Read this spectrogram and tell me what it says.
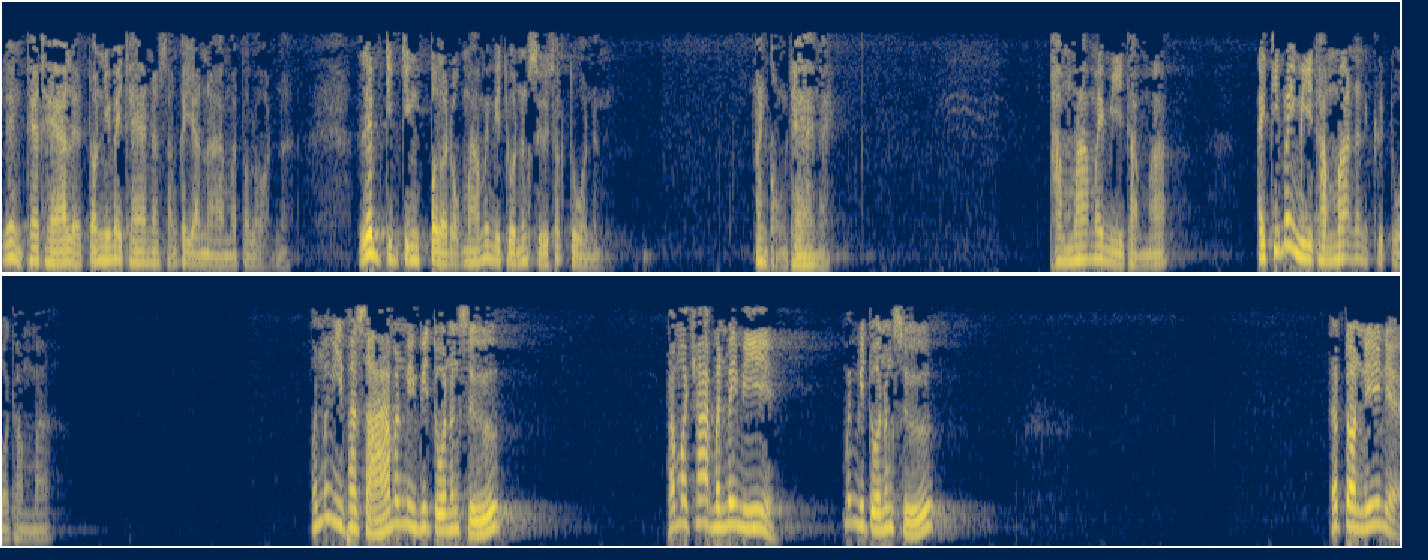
เล่มแท้ๆเลย ตอนนี้ไม่แท้นะสังกยานามาตลอดนะเล่มจริง ๆ เปิดออกมาไม่มีตัวหนังสือสักตัวหนึ่งนั่นของแท้ไงธรรมะไม่มีธรรมะ ไอ้ที่ไม่มีธรรมะนั่นคือตัวธรรมะ มันไม่มีภาษามันไม่มีตัวหนังสือ ธรรมชาติมันไม่มี ไม่มีตัวหนังสือ แล้วตอนนี้เนี่ย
